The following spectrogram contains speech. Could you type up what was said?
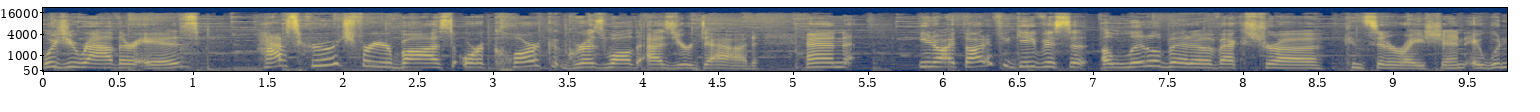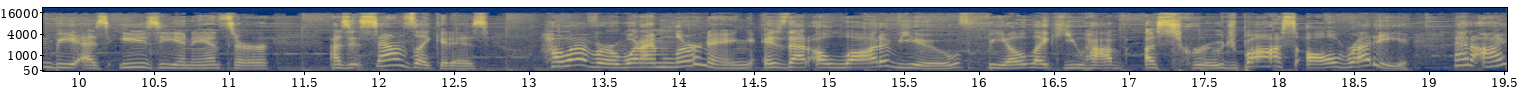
Would You Rather is have Scrooge for your boss or Clark Griswold as your dad. And you know, I thought if you gave us a, a little bit of extra consideration, it wouldn't be as easy an answer as it sounds like it is. However, what I'm learning is that a lot of you feel like you have a Scrooge boss already. And I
